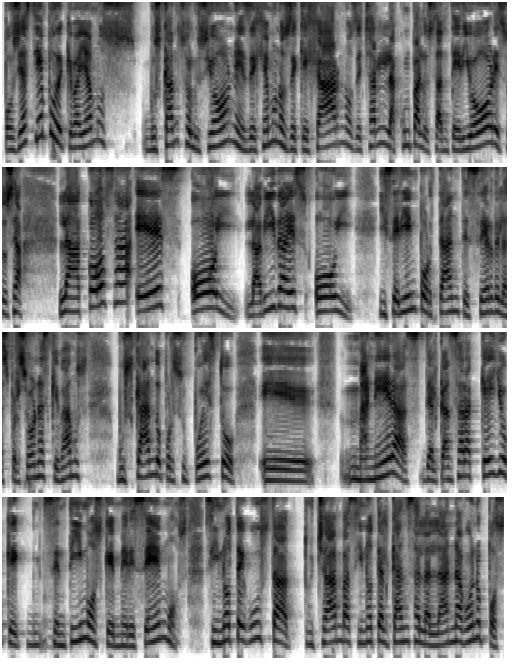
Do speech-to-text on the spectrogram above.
pues ya es tiempo de que vayamos buscando soluciones, dejémonos de quejarnos, de echarle la culpa a los anteriores. O sea, la cosa es hoy, la vida es hoy y sería importante ser de las personas que vamos buscando, por supuesto, eh, maneras de alcanzar aquello que sentimos que merecemos. Si no te gusta tu chamba, si no te alcanza la lana, bueno, pues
